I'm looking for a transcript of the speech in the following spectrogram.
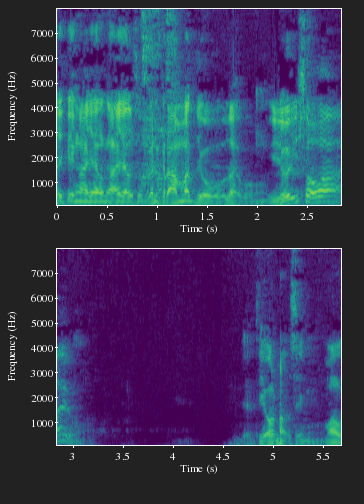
Tapi kayak ngayal-ngayal sok ben keramat yo oleh wong. Ya iso wae. Jadi ono sing mau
